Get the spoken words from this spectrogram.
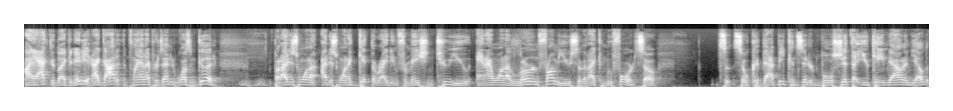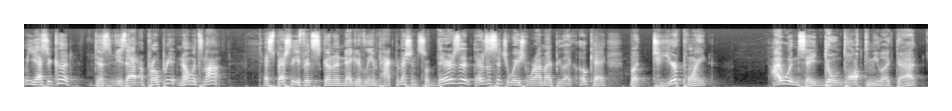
I acted like an idiot. I got it. The plan I presented wasn't good, mm-hmm. but I just want to I just want to get the right information to you, and I want to learn from you so that I can move forward. So. So, so could that be considered bullshit that you came down and yelled at me? Yes, it could. Does is that appropriate? No, it's not. especially if it's going to negatively impact the mission. So there's a there's a situation where I might be like, okay, but to your point, I wouldn't say don't talk to me like that.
